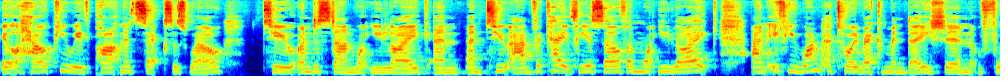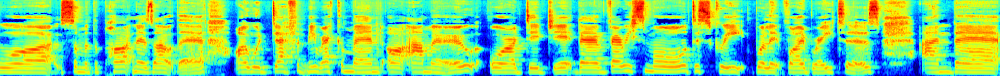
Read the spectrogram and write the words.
it'll help you with partnered sex as well to understand what you like and, and to advocate for yourself and what you like. And if you want a toy recommendation for some of the partners out there, I would definitely recommend our Amo or our Digit. They're very small, discreet bullet vibrators and they're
